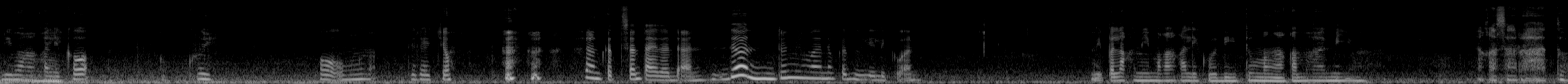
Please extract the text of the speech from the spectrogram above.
Hindi makakaliko. Uy. Oo nga. Diretso. saan, ka, saan tayo dadaan? Doon. Doon yung hanap ka ng lilikuan. Hindi pala kami makakaliko dito mga kamami yung nakasarado.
